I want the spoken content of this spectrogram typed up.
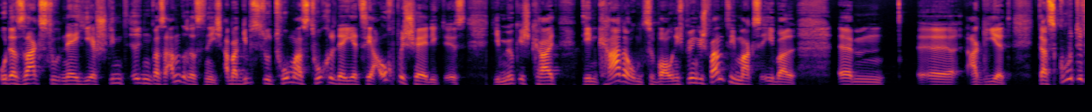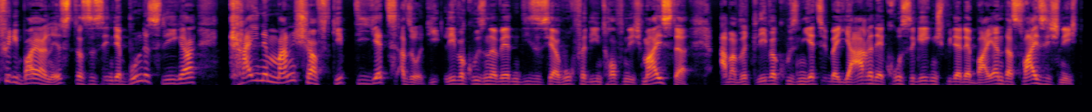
Oder sagst du, nee, hier stimmt irgendwas anderes nicht? Aber gibst du Thomas Tuchel, der jetzt ja auch beschädigt ist, die Möglichkeit, den Kader Kader umzubauen. Ich bin gespannt, wie Max Eberl ähm, äh, agiert. Das Gute für die Bayern ist, dass es in der Bundesliga keine Mannschaft gibt, die jetzt, also die Leverkusener werden dieses Jahr hochverdient hoffentlich Meister, aber wird Leverkusen jetzt über Jahre der große Gegenspieler der Bayern? Das weiß ich nicht.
